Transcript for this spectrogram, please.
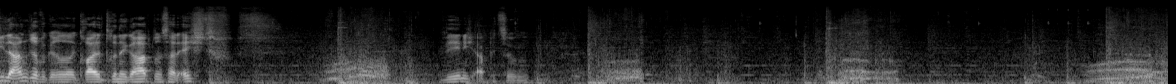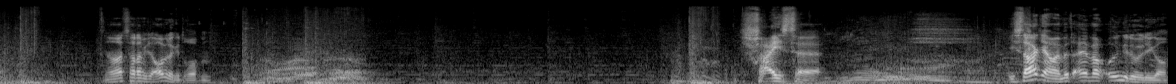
Viele Angriffe gerade drin gehabt und es hat echt wenig abgezogen. Ja, jetzt hat er mich auch wieder getroffen. Scheiße! Ich sag ja, man wird einfach ungeduldiger.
